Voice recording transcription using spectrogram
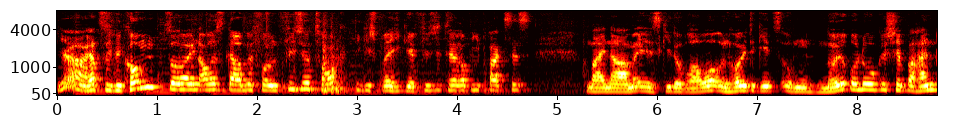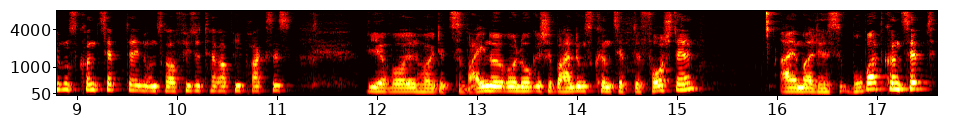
Ja, herzlich willkommen zur neuen Ausgabe von Physiotalk, die gesprächige Physiotherapiepraxis. Mein Name ist Guido Brauer und heute geht es um neurologische Behandlungskonzepte in unserer Physiotherapiepraxis. Wir wollen heute zwei neurologische Behandlungskonzepte vorstellen. Einmal das Bobat-Konzept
